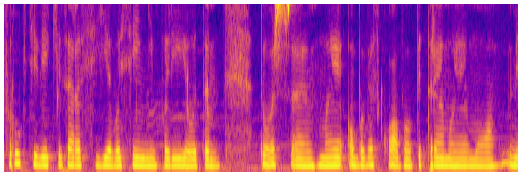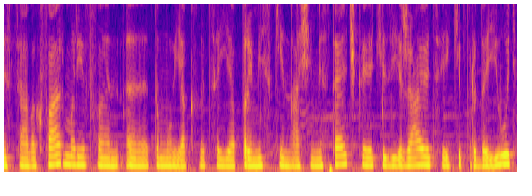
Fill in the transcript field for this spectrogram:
фруктів, які зараз є в осінній період. Тож ми обов'язково підтримуємо місцевих фермерів, тому як це є приміські наші містечка, які з'їжджаються, які продають,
